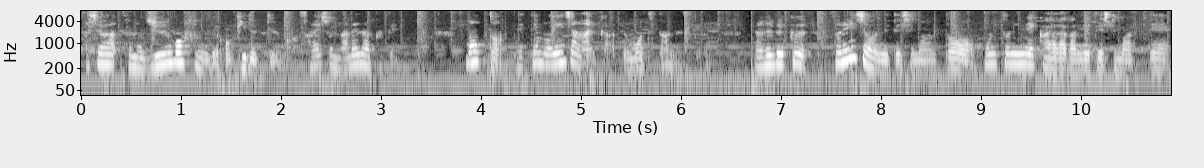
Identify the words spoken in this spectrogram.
私はその15分で起きるっていうのは最初慣れなくて、もっと寝てもいいじゃないかって思ってたんですけど、なるべくそれ以上寝てしまうと、本当にね、体が寝てしまって、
